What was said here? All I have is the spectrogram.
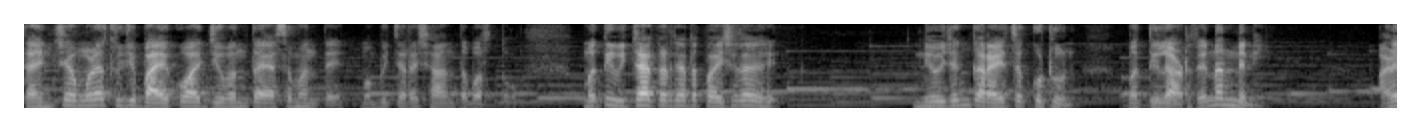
त्यांच्यामुळेच तुझी बायको आज जिवंत आहे असं म्हणते. मग बिचारा शांत बसतो. मग ती विचार करते आता पैशाचं नियोजन करायचं कुठून? मग तिला आठवते नंदिनी. आणि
